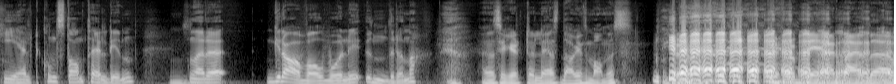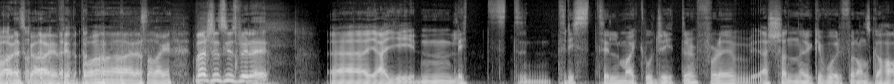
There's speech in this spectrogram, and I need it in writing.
helt konstant hele tiden. Sånn derre gravalvorlig undrende. Hun har sikkert lest dagens manus. Prøver prøver å bearbeide hva hun skal finne på eh, resten av dagen. Verste skuespiller? Uh, jeg gir den litt trist til Michael Jeter, for jeg skjønner ikke hvorfor han skal ha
